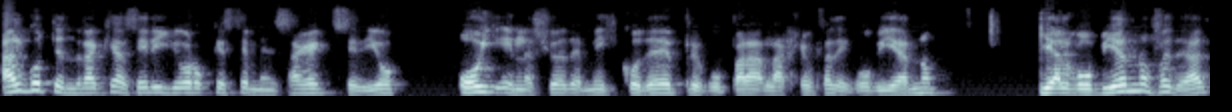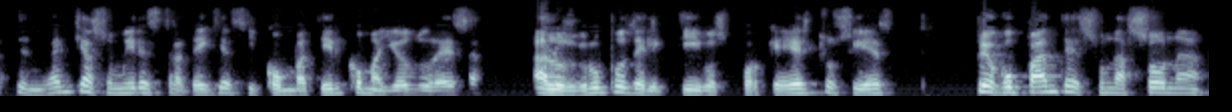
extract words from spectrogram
Algo tendrá que hacer y yo creo que este mensaje que se dio hoy en la Ciudad de México debe preocupar a la jefa de gobierno y al gobierno federal tendrán que asumir estrategias y combatir con mayor dureza a los grupos delictivos, porque esto sí es preocupante, es una zona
